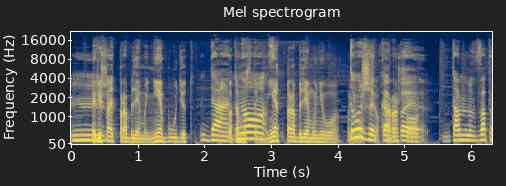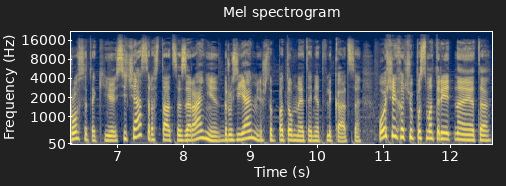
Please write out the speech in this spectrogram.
Решать проблемы не будет, Да, потому что нет проблем у него. тоже как бы там вопросы такие. Сейчас расстаться заранее друзьями, чтобы потом на это не отвлекаться. Очень хочу посмотреть на это,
